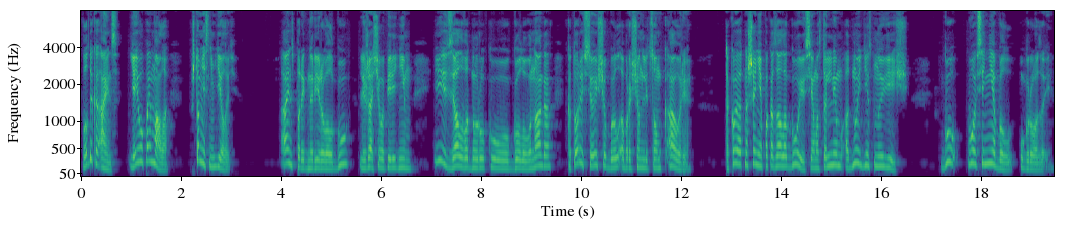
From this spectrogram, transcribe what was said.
«Владыка Айнс, я его поймала. Что мне с ним делать?» Айнс проигнорировал Гу, лежащего перед ним, и взял в одну руку голову Нага, который все еще был обращен лицом к Ауре. Такое отношение показало Гу и всем остальным одну единственную вещь. Гу вовсе не был угрозой.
